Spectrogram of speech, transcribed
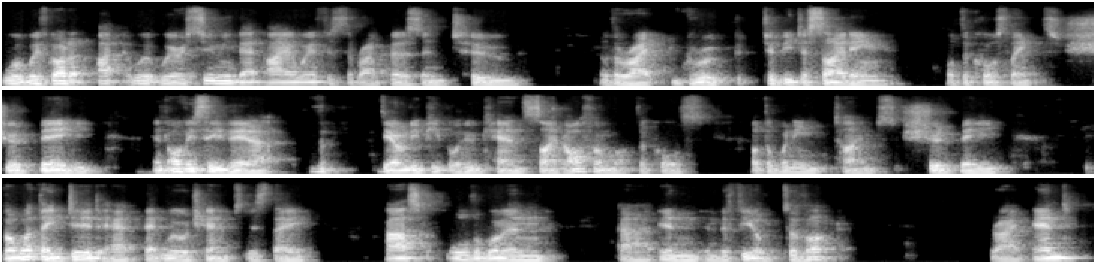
well, we've got a, we're assuming that IOF is the right person to or the right group to be deciding what the course lengths should be, and obviously they're the, the only people who can sign off on what the course what the winning times should be. But what they did at that World Champs is they asked all the women uh, in, in the field to vote, right? And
